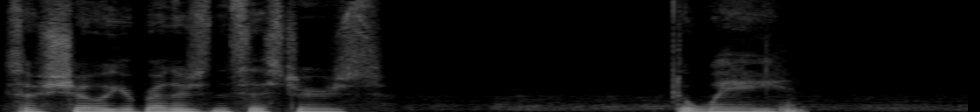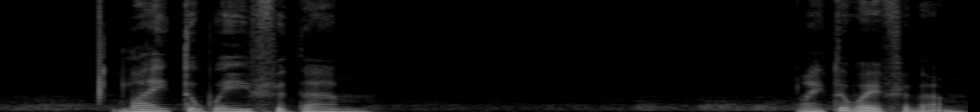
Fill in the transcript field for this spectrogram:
So show your brothers and sisters the way. Light the way for them. Light the way for them.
